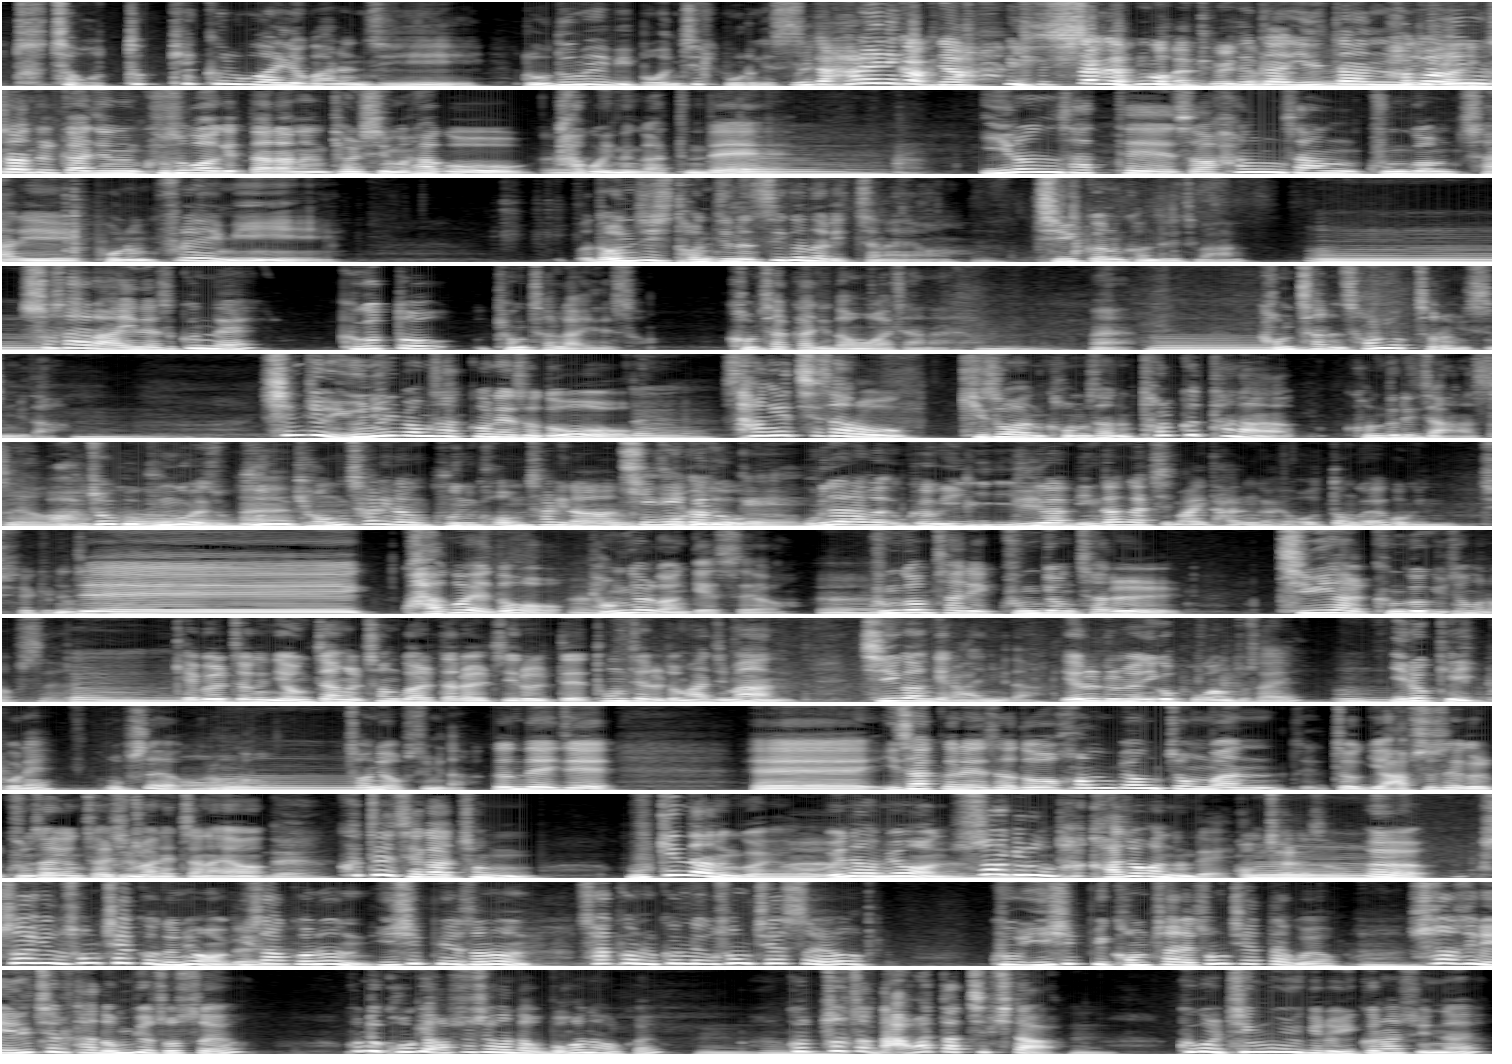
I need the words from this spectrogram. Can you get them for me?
도대체 어떻게 끌고 가려고 하는지 로드맵이 뭔지를 모르겠어요. 일단 하래니까 그냥 시작을 한 것 같아요. 일단. 그러니까 일단 하도 하라니까. 회유자들까지는 구속하겠다라는 결심을 하고 네. 가고 있는 것 같은데 네. 이런 사태에서 항상 군검찰이 보는 프레임이 넌지시 던지는 시그널 있잖아요. 지휘권은 건드리지 마. 음. 수사 라인에서 끝내. 그것도 경찰 라인에서 검찰까지 넘어가지 않아요. 음, 음. 검찰은 성역처럼 있습니다. 음. 심지어 윤일병 사건에서도 네. 상해치사로 기소한 검사는 털끝 하나 건드리지 않았어요. 아, 저 그거 궁금해서 음. 군 네. 경찰이랑 군 검찰이랑 거기도 관계. 우리나라가 그 일- 일반 민간 같이 많이 다른가요? 어떤가요? 거기는 체계가? 이제 과거에도 네. 병렬 관계였어요. 예. 군검찰이 군 경찰을 지휘할 근거 규정은 없어요. 네. 음. 개별적인 영장을 청구할 따랄지 이럴 때 통제를 좀 하지만 지휘 관계가 아닙니다. 예를 들면 이거 보강 조사해 음. 이렇게 입건해 없어요 그런 거 음. 전혀 없습니다. 그런데 이제 에, 이 사건에서도 헌병 쪽만 저기 압수수색을 군사경찰실만. 했잖아요. 네. 그때 제가 좀 웃긴다는 거예요. 음. 왜냐하면 수사기록은 다 가져갔는데 검찰에서 음. 예, 수사기록 송치했거든요. 네. 이 사건은 20비에서는 사건을 끝내고 송치했어요. 그 20비 검찰에 송치했다고요. 음. 수사실에 일체를 다 넘겨줬어요. 근데 거기 압수수색한다고 뭐가 나올까요? 음. 그 수사 나왔다 칩시다. 음. 그걸 직무유기로 입건할 수 있나요?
